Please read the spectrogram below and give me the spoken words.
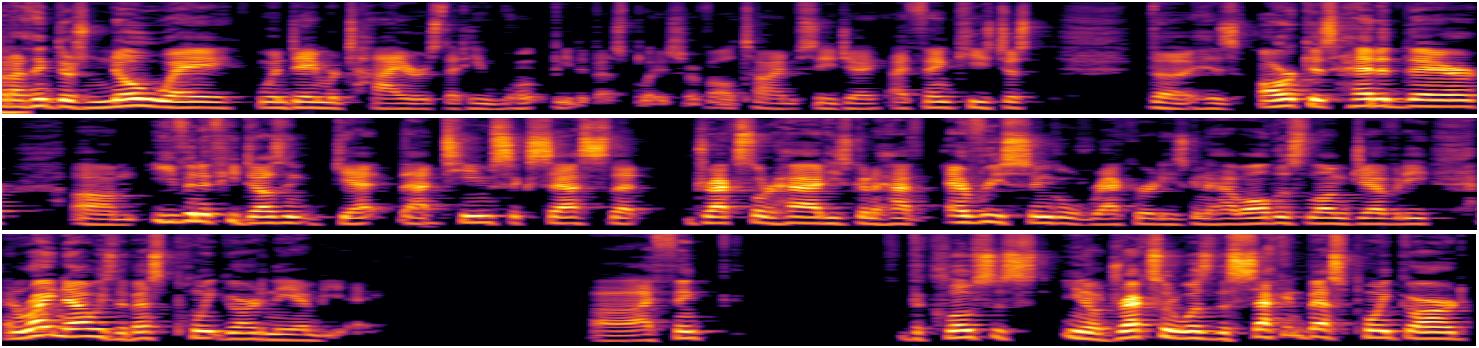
but I think there's no way when Dame retires that he won't be the best Blazer of all time. CJ, I think he's just the his arc is headed there. Um, even if he doesn't get that team success that Drexler had, he's going to have every single record. He's going to have all this longevity. And right now, he's the best point guard in the NBA. Uh, I think the closest, you know, Drexler was the second best point guard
